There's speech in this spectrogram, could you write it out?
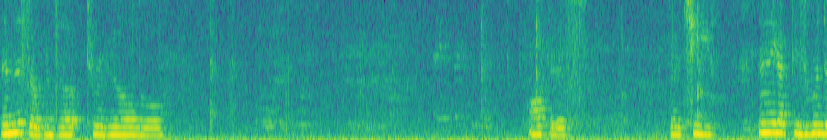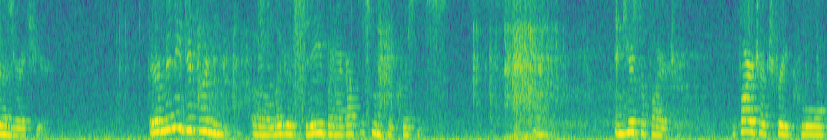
Then this opens up to reveal a little office for the chief. Then they got these windows right here. There are many different uh, Lego City, but I got this one for Christmas. And here's the fire truck. The fire truck's pretty cool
